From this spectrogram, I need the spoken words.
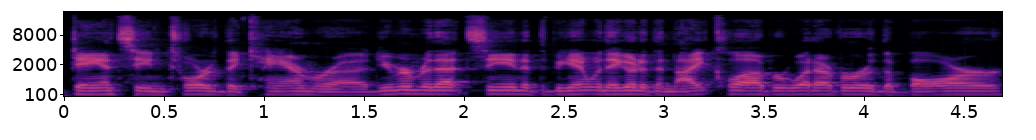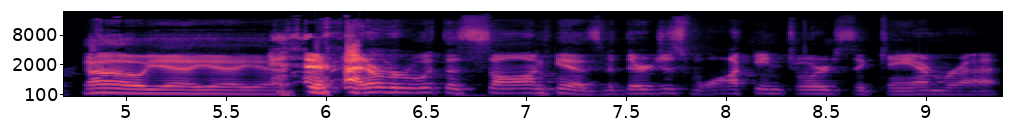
dancing toward the camera. Do you remember that scene at the beginning when they go to the nightclub or whatever or the bar? oh yeah yeah yeah I don't remember what the song is, but they're just walking towards the camera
